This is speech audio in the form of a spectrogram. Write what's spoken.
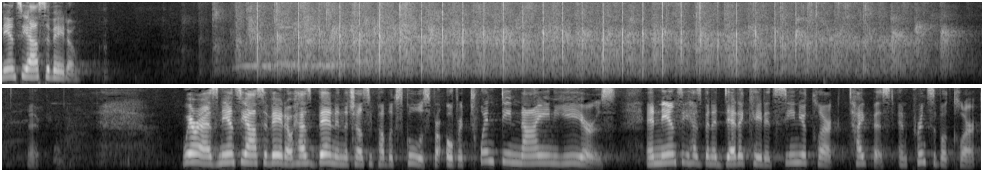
Nancy Acevedo. Whereas Nancy Acevedo has been in the Chelsea Public Schools for over 29 years, and Nancy has been a dedicated senior clerk, typist, and principal clerk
